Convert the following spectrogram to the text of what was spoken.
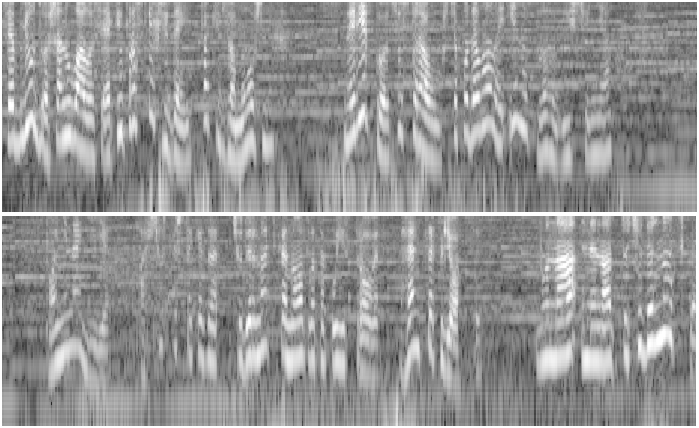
Це блюдо шанувалося як і в простих людей, так і в заможних. Нерідко цю страву ще подавали і на благовіщення. Пані Надія, а що це ж таке за чудернацька назва такої страви? Генцепляци. Вона не надто чудернацька,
